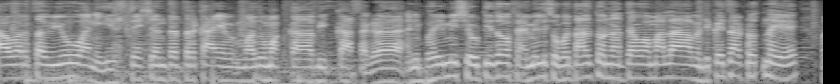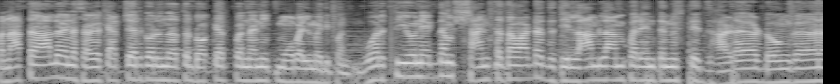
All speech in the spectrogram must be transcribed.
टावरचा व्ह्यू आणि हिल स्टेशनचा तर काय मधुमक्का बिक्का सगळं. आणि भाई मी शेवटी जेव्हा फॅमिली सोबत आलतो ना तेव्हा मला म्हणजे काहीच आठवत नाहीये. पण आता आलोय ना सगळं कॅप्चर करून जातो डोक्यात पण आणि मोबाईल मध्ये पण. वरती येऊन एकदम शांतता वाटत होती. लांब लांब पर्यंत नुसते झाड डोंगर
